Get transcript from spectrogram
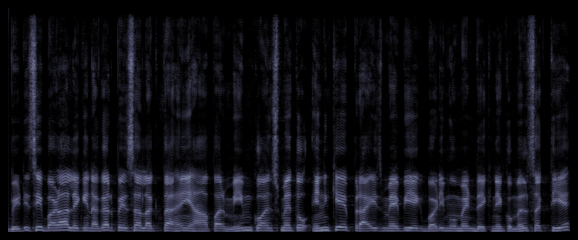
बीटीसी बढ़ा, लेकिन अगर पैसा लगता है यहाँ पर मीम कॉइन्स में तो इनके प्राइस में भी एक बड़ी मूवमेंट देखने को मिल सकती है।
